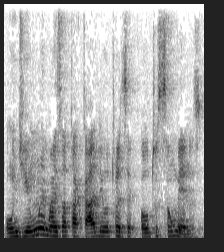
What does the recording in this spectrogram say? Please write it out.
onde um é mais atacado e outros, outros são menos.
